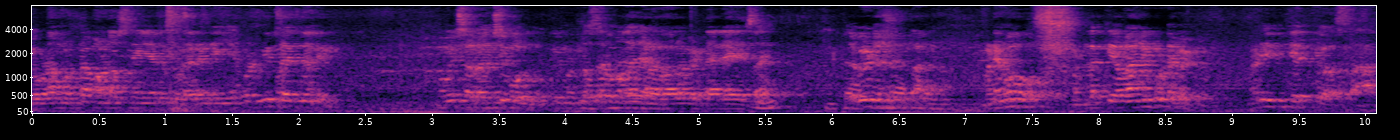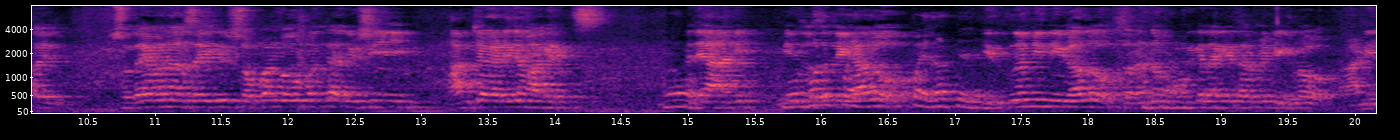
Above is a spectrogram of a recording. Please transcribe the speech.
एवढा मोठा माणूस नाही आहे पुढारी नाही आहे पण मी प्रयत्न करेन. मग मी सरांशी बोलतो की म्हटलं सर मला जळगावला भेटायला यायचं आहे. तर भेटू शकता. म्हणे हो. म्हटलं केव्हा आणि कुठे भेटू? म्हणजे इतके इतके वाजता. आता सुदैवानं असं आहे की सोपान भाऊ पण त्या दिवशी आमच्या गाडीच्या मागेच म्हणजे आम्ही मी जसं निघालो इथनं मी निघालो सरांना फोन केला की सर मी निघलो. आणि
